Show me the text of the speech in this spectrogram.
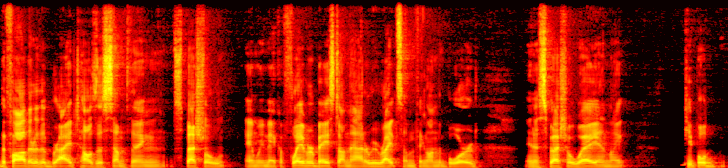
the father of the bride tells us something special and we make a flavor based on that or we write something on the board in a special way and like people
